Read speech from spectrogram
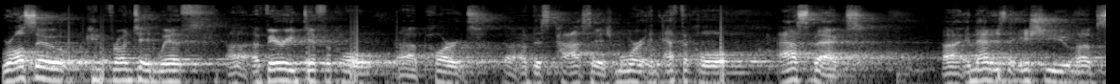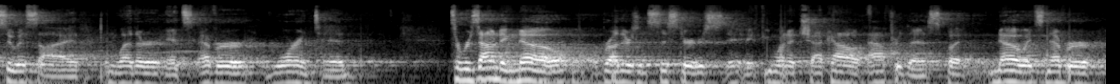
We're also confronted with uh, a very difficult uh, part uh, of this passage, more an ethical aspect uh, and that is the issue of suicide and whether it's ever warranted. It's a resounding no, brothers and sisters, if you want to check out after this, but no, it's never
